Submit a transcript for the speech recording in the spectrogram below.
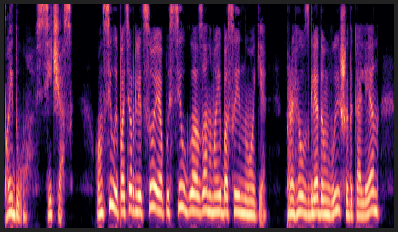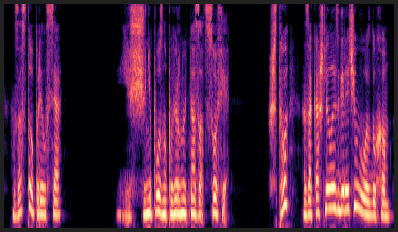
«Пойду, сейчас». Он силой потер лицо и опустил глаза на мои босые ноги, провел взглядом выше до колен, застопорился. «Еще не поздно повернуть назад, Софи». «Что?» — закашлялась горячим воздухом.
